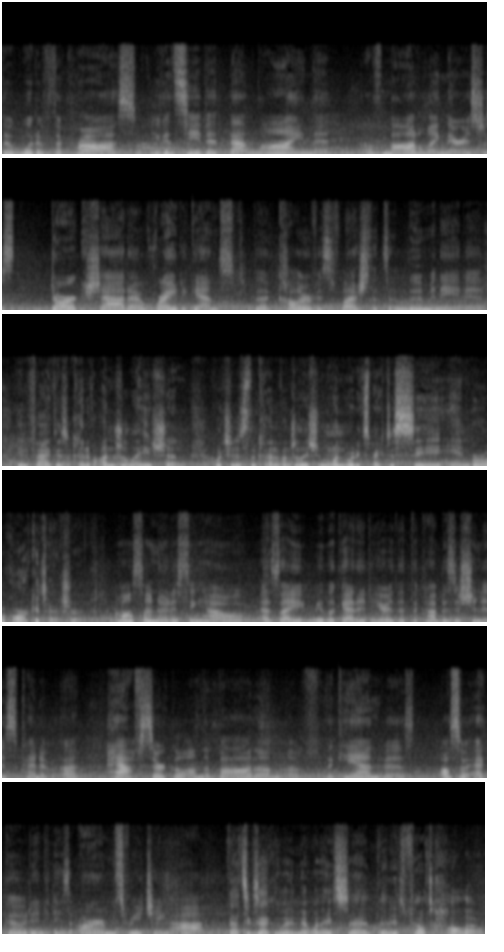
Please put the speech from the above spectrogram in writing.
the wood of the cross, you can see that that line that of modeling there is just dark shadow right against the color of his flesh that's illuminated. In fact, there's a kind of undulation, which is the kind of undulation one would expect to see in Baroque architecture. I'm also noticing how, as I we look at it here, that the composition is kind of a half circle on the bottom of the canvas also echoed in his arms reaching up. That's exactly what I meant when I said that it felt hollow,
